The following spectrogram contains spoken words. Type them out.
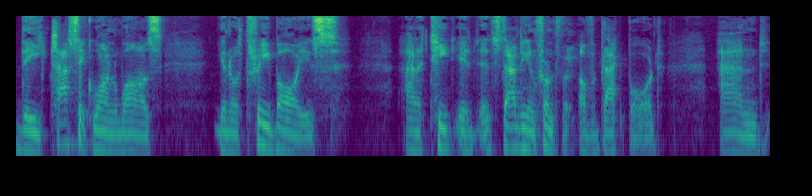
The classic one was, you know, three boys and a te- standing in front of a blackboard, and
